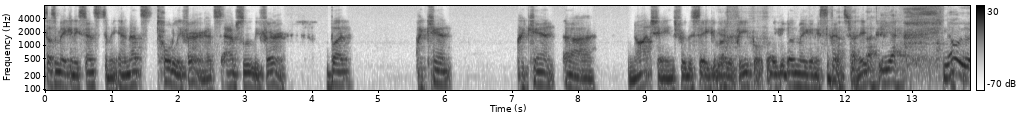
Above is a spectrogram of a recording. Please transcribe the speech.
doesn't make any sense to me, and that's totally fair. That's absolutely fair. But I can't, I can't uh, not change for the sake of other people. Like it doesn't make any sense, right? yeah. No,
